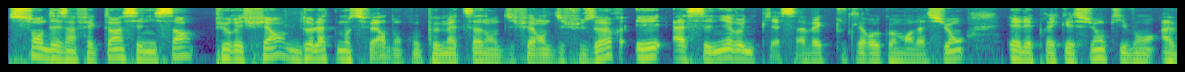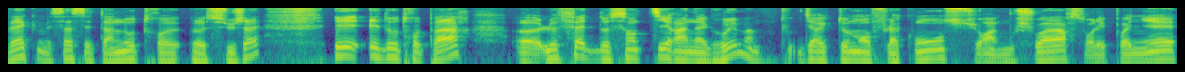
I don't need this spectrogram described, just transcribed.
sont désinfectants, assainissants, purifiants de l'atmosphère. Donc on peut mettre ça dans différents diffuseurs et assainir une pièce avec toutes les recommandations et les précautions qui vont avec. Mais ça, c'est un autre sujet. Et, et d'autre part, le fait de un agrume directement au flacon, sur un mouchoir, sur les poignets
